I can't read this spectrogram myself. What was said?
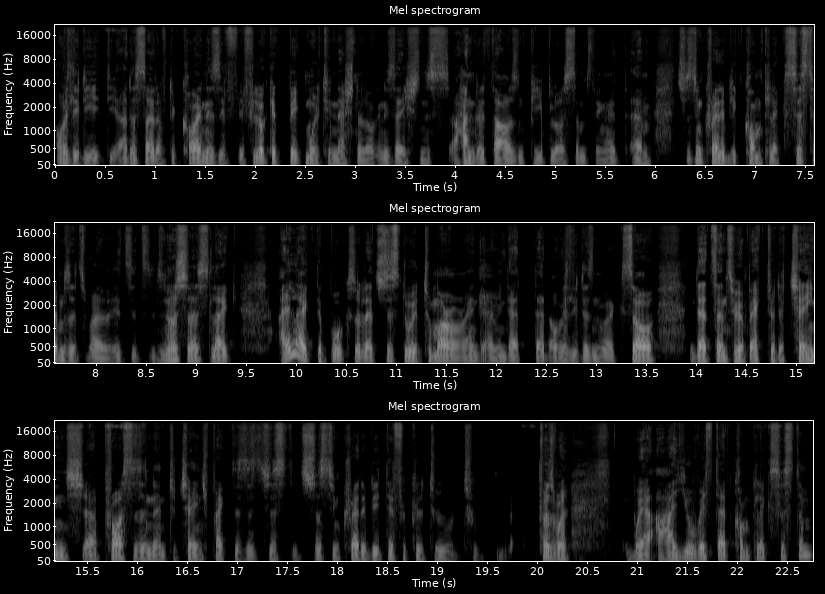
obviously the the other side of the coin is if if you look at big multinational organizations, hundred thousand people or something, right? Um, it's just incredibly complex systems as well. It's it's, it's not just like I like the book, so let's just do it tomorrow, right? I mean that that obviously doesn't work. So in that sense, we're back to the change uh, process and, and to change practice. It's just it's just incredibly difficult to to first of all where are you with that complex system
